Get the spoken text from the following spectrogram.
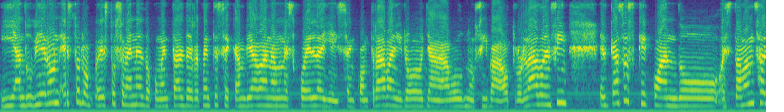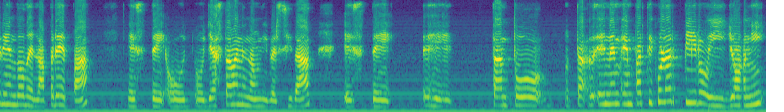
y anduvieron, esto lo, esto se ve en el documental, de repente se cambiaban a una escuela y, se encontraban y luego ya uno se iba a otro lado, en fin, el caso es que cuando estaban saliendo de la prepa, este, o, o ya estaban en la universidad, este, eh, tanto, en, en particular Piro y Johnny,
